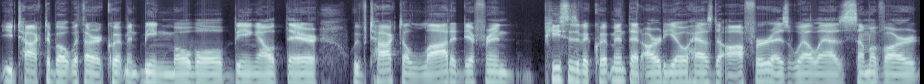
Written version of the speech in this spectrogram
You talked about with our equipment being mobile, being out there. We've talked a lot of different pieces of equipment that RDO has to offer, as well as some of our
